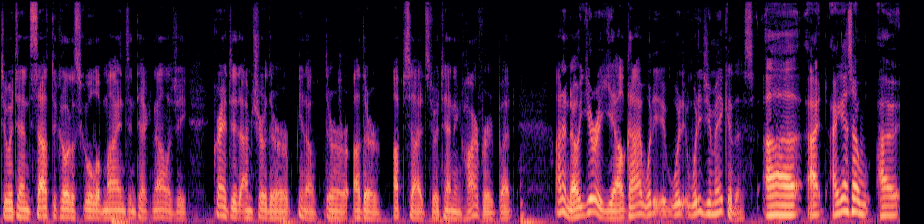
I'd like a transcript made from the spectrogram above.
to attend South Dakota School of Mines and Technology. Granted, I'm sure there are you know there are other upsides to attending Harvard, but I don't know. You're a Yale guy. What, do you, what, what did you make of this? Uh, I, I guess I, I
